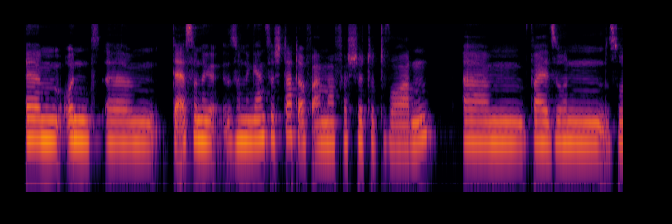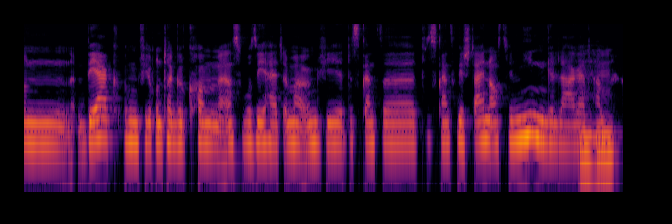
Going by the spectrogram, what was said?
ähm, und ähm, da ist so eine, so eine ganze Stadt auf einmal verschüttet worden ähm, weil so ein, so ein Berg irgendwie runtergekommen ist, wo sie halt immer irgendwie das ganze, das ganze Gestein aus den Minen gelagert mhm. haben.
